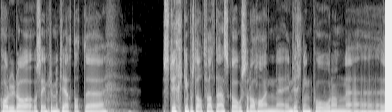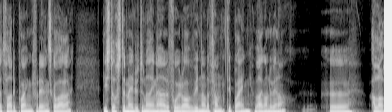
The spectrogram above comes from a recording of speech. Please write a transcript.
har du da også implementert at uh, styrken på startfeltet skal også da ha en uh, innvirkning på hvordan uh, rettferdig poengfordeling skal være. De største medieturneringene får jo da vinnerne 50 poeng hver gang du vinner. eller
